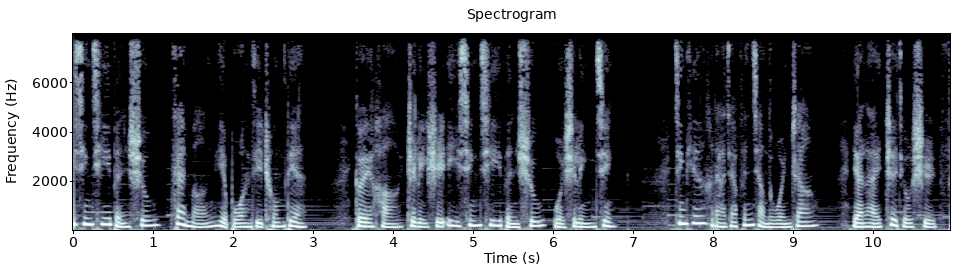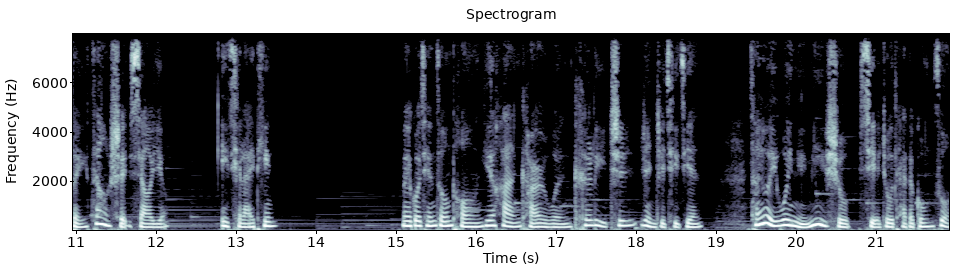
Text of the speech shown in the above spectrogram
星期一本书，再忙也不忘记充电。各位好，这里是一星期一本书，我是林静。今天和大家分享的文章，原来这就是肥皂水效应。一起来听。美国前总统约翰·卡尔文·柯立芝任职期间，曾有一位女秘书协助他的工作。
